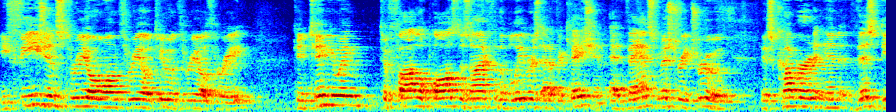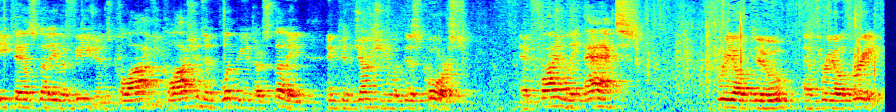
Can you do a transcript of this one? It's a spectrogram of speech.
Ephesians 301, 302, and 303. Continuing to follow Paul's design for the believer's edification, advanced mystery truth is covered in this detailed study of Ephesians. Colossians and Philippians are studied in conjunction with this course. And finally, Acts 302 and 303.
